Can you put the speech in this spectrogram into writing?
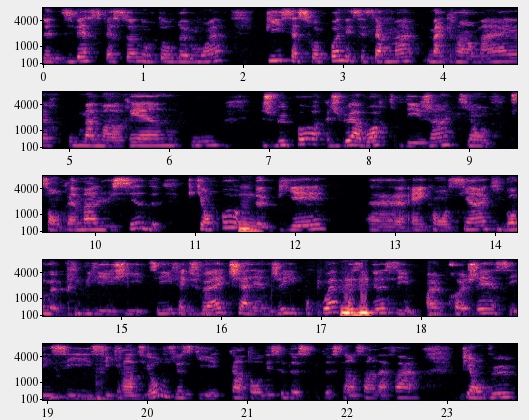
de diverses personnes autour de moi. Puis, ça sera pas nécessairement ma grand-mère ou ma marraine ou je veux pas, je veux avoir des gens qui, ont, qui sont vraiment lucides puis qui n'ont pas hmm. de biais euh, inconscient qui va me privilégier. sais. Fait que je veux être challengée. Pourquoi? Parce mm-hmm. que c'est un projet, c'est grandiose ce qui est, quand on décide de, de, se lancer en affaires. Puis on veut,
